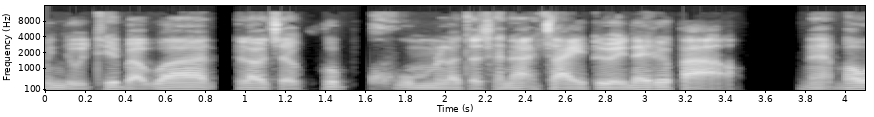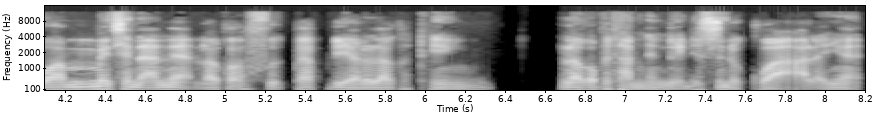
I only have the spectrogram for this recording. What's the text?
มันอยู่ที่แบบว่าเราจะควบคุมเราจะชนะใจตัวเองได้หรือเปล่านะเพราะว่าไม่เช่นนั้นเนี่ยเราก็ฝึกแป๊บเดียวแล้วเราก็ทิ้งเราก็ไปทำอย่างอื่นที่สนุกกว่าอะไรเงี้ย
